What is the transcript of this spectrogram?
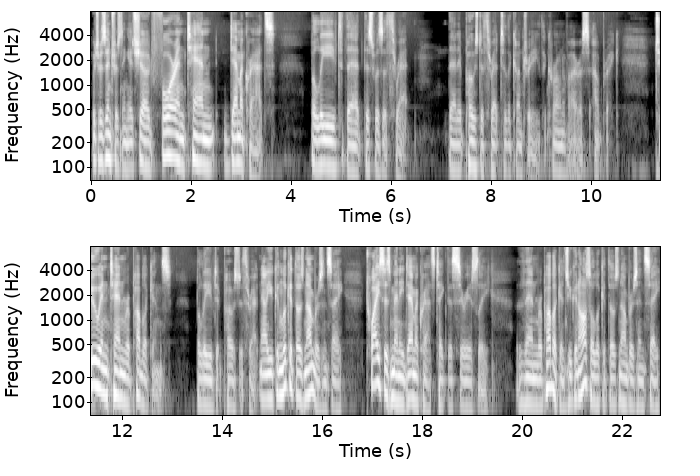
which was interesting. It showed four in 10 Democrats believed that this was a threat, that it posed a threat to the country, the coronavirus outbreak. Two in 10 Republicans believed it posed a threat. Now, you can look at those numbers and say twice as many Democrats take this seriously than Republicans. You can also look at those numbers and say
